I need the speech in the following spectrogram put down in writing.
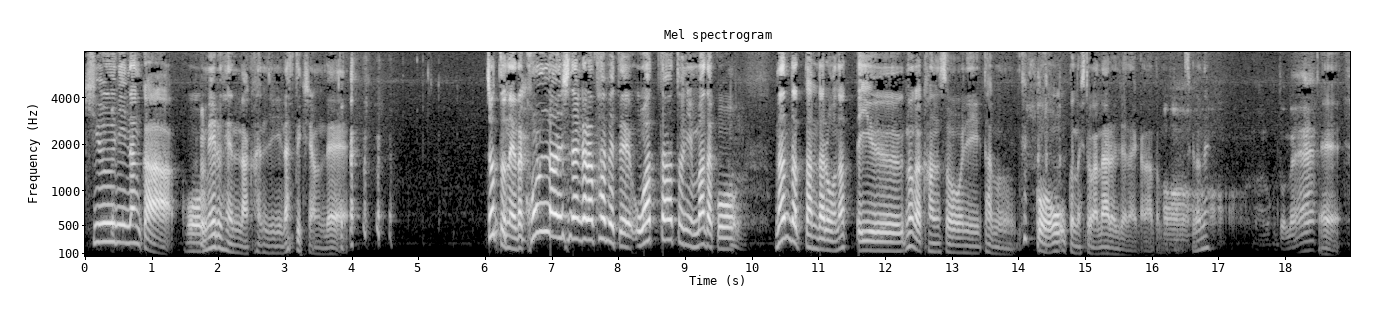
急になんかこうメルヘンな感じになってきちゃうんで。ちょっとね混乱しながら食べて終わった後にまだこう、何だったんだろうなっていうのが感想に多分結構多くの人がなるんじゃないかなと思うんですけどね。なるほどね。ええ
